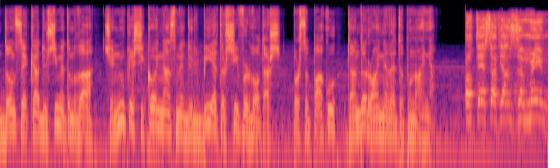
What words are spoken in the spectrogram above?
Ndonëse ka dyshime të mëdha që nuk e shikojnë as me dylbi atë shifër votash, por së paku të ëndërrojnë edhe të punojnë. Protestat janë zemërim,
